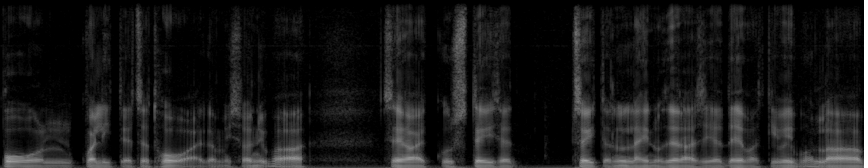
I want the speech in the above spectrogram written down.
pool kvaliteetset hooaega, mis on juba see aeg, kus teised sõitjad on läinud edasi ja teevadki võib-olla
